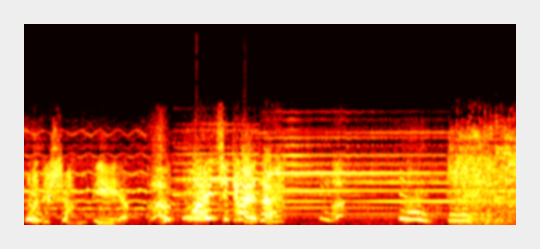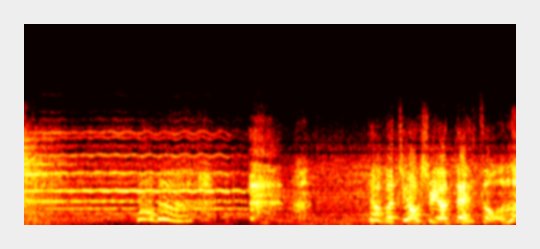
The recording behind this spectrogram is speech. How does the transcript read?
我的上帝呀，麦琪太太！他把教授要带走了，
